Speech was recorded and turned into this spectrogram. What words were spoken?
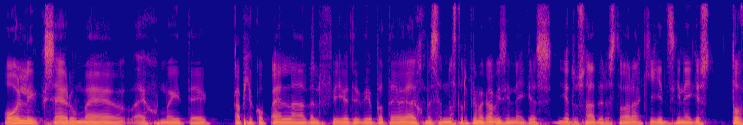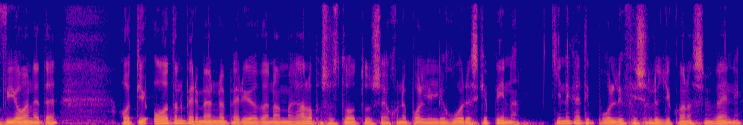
Όλοι ξέρουμε, έχουμε είτε κάποια κοπέλα, αδελφή, οτιδήποτε. Έχουμε συναστραφεί με κάποιες γυναίκες για τους άντρες τώρα και για τις γυναίκες το βιώνετε. Ότι όταν περιμένουν περίοδο, ένα μεγάλο ποσοστό τους έχουν πολύ λιγούρες και πείνα. Και είναι κάτι πολύ φυσιολογικό να συμβαίνει.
